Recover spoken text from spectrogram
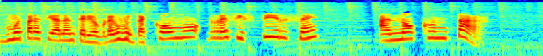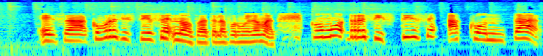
muy parecida a la anterior pregunta, ¿cómo resistirse a no contar? Esa, ¿cómo resistirse? No, espérate, la formulo mal. ¿Cómo resistirse a contar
